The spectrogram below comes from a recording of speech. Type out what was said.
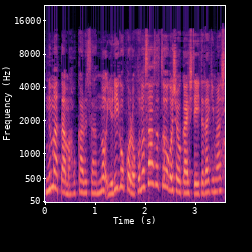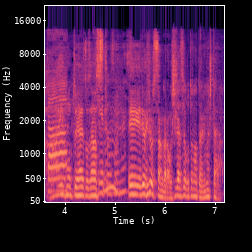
沼田まほかるさんのユリゴコロ、この3冊をご紹介していただきました。はい、本当にありがとうございます。ありがとうございますえーでは、広瀬さんからお知らせことなどありましたら。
